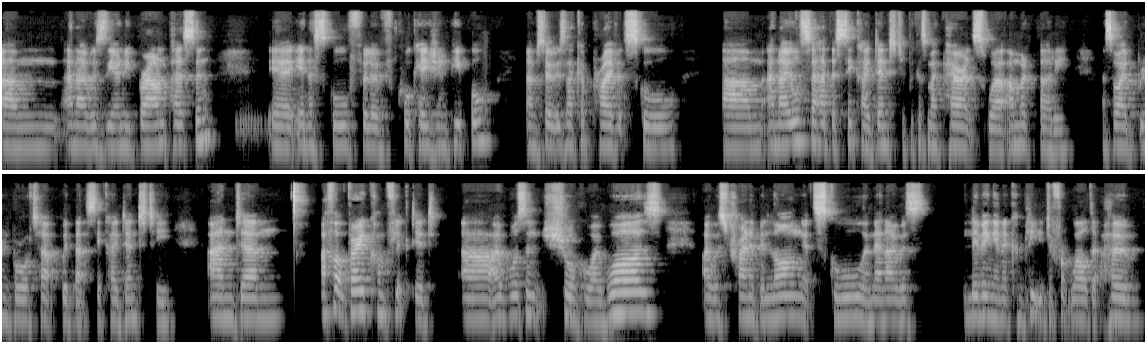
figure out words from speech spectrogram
um, and I was the only brown person uh, in a school full of Caucasian people. Um, so it was like a private school. Um, and I also had the Sikh identity because my parents were Amritdhari. And so I'd been brought up with that Sikh identity. And um, I felt very conflicted. Uh, I wasn't sure who I was. I was trying to belong at school, and then I was living in a completely different world at home.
